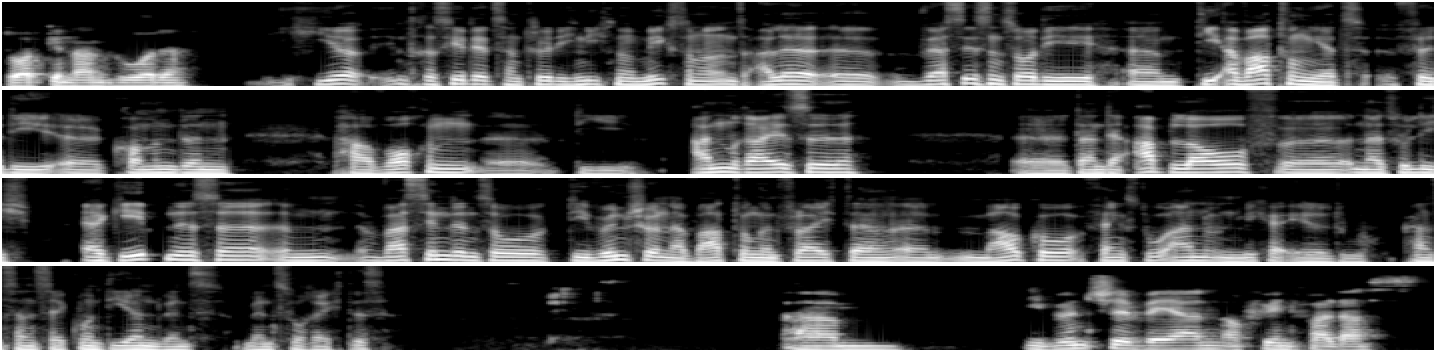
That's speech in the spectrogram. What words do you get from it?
dort genannt wurde. Hier interessiert jetzt natürlich nicht nur mich, sondern uns alle. Äh, was ist denn so die, ähm, die Erwartung jetzt für die äh, kommenden paar Wochen? Äh, die Anreise, äh, dann der Ablauf, äh, natürlich Ergebnisse. Ähm, was sind denn so die Wünsche und Erwartungen? Vielleicht, äh, Marco, fängst du an und Michael, du kannst dann sekundieren, wenn es so recht ist. Ähm, die Wünsche wären auf jeden Fall, dass,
